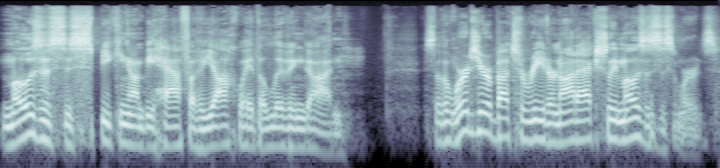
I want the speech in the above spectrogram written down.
Moses is speaking on behalf of Yahweh, the living God. So the words you're about to read are not actually Moses' words,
